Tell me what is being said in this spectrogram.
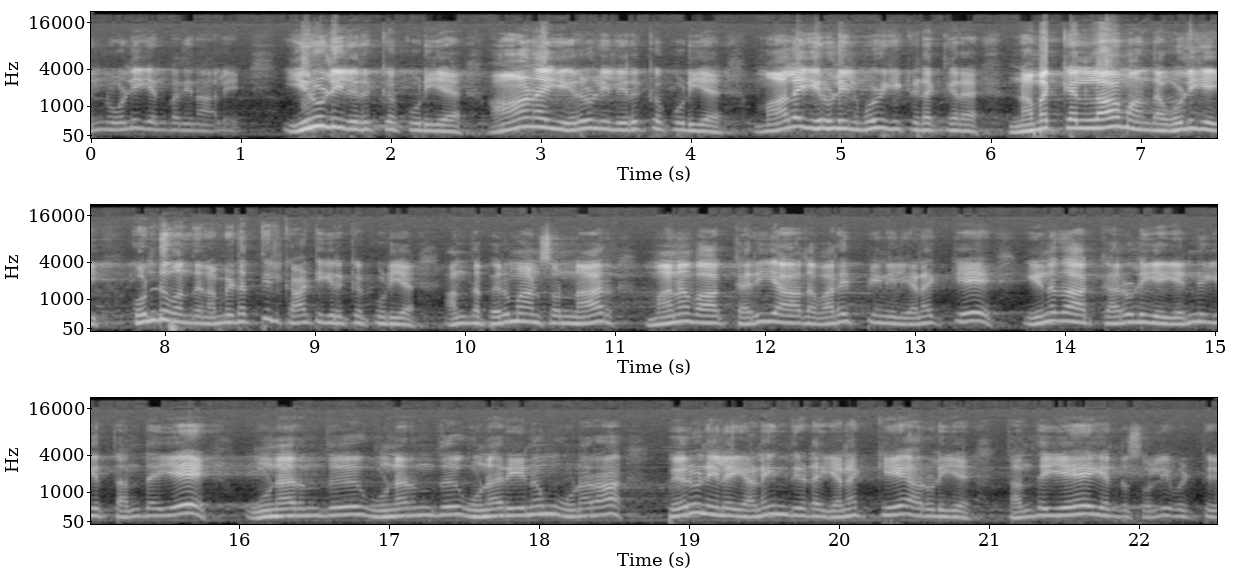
என் ஒளி என்பதினாலே இருளில் இருக்கக்கூடிய ஆணை இருளில் இருக்கக்கூடிய மலை இருளில் மூழ்கி கிடக்கிற நமக்கெல்லாம் அந்த ஒளியை கொண்டு வந்து நம்மிடத்தில் காட்டியிருக்கக்கூடிய அந்த பெருமான் சொன்னார் மனவாக்கறியாத அழைப்பினில் எனக்கே இனதா கருளிய எண்ணுயிர் தந்தையே உணர்ந்து உணர்ந்து உணரினும் உணரா பெருநிலை அணைந்திட எனக்கே அருளிய தந்தையே என்று சொல்லிவிட்டு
